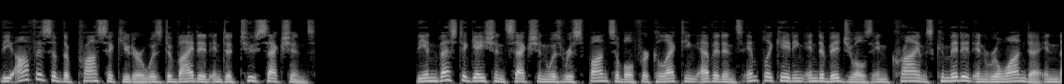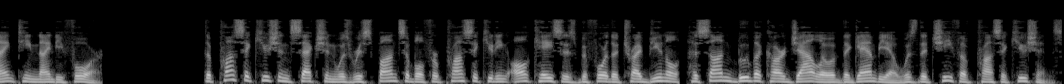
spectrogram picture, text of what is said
The Office of the Prosecutor was divided into two sections. The investigation section was responsible for collecting evidence implicating individuals in crimes committed in Rwanda in 1994. The prosecution section was responsible for prosecuting all cases before the tribunal. Hassan Bubacar Jallow of the Gambia was the chief of prosecutions.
